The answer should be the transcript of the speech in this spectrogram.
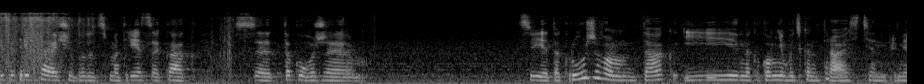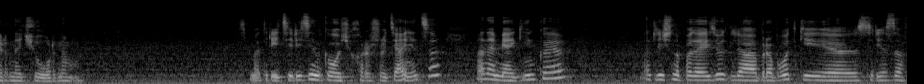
и потрясающе будут смотреться как с такого же цвета кружевом, так и на каком-нибудь контрасте, например, на черном. Смотрите, резинка очень хорошо тянется, она мягенькая, отлично подойдет для обработки срезов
